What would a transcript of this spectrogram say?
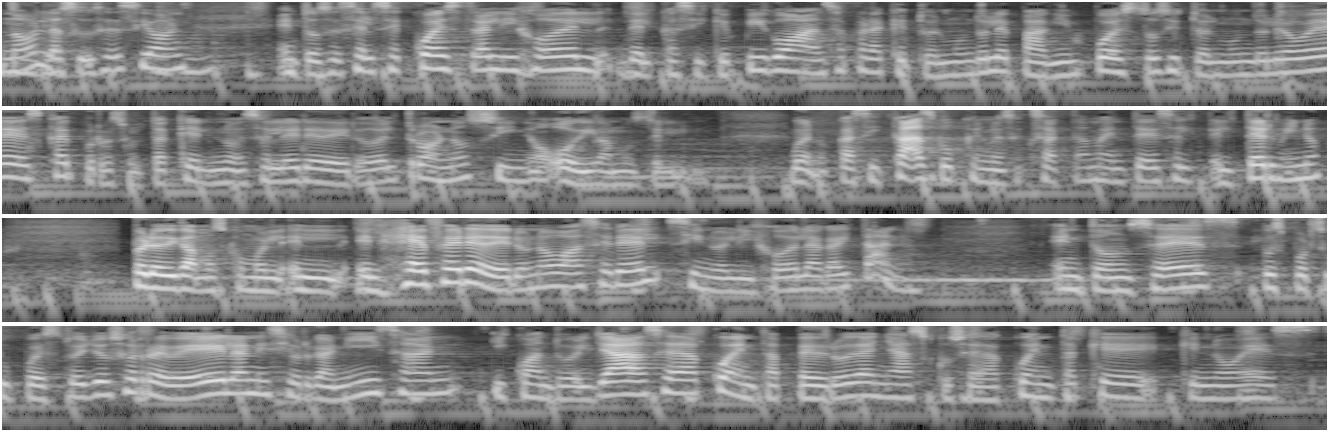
¿no? La sucesión. Uh -huh. Entonces él secuestra al hijo del, del cacique Pigoanza para que todo el mundo le pague impuestos y todo el mundo le obedezca y pues resulta que él no es el heredero del trono, sino, o digamos del, bueno, cacicazgo, que no es exactamente es el, el término, pero digamos como el, el, el jefe heredero no va a ser él, sino el hijo de la gaitana. Entonces, pues por supuesto ellos se rebelan y se organizan y cuando él ya se da cuenta, Pedro de Añasco se da cuenta que, que no es,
